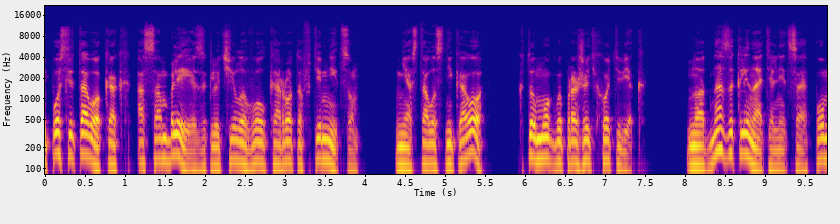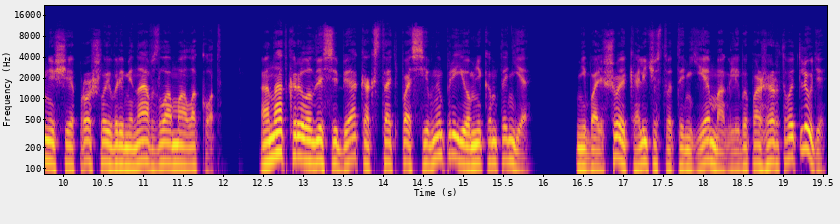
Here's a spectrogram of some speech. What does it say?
после того, как ассамблея заключила волка рота в темницу, не осталось никого, кто мог бы прожить хоть век. Но одна заклинательница, помнящая прошлые времена, взломала код. Она открыла для себя, как стать пассивным приемником Тенье. Небольшое количество тенье могли бы пожертвовать люди.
